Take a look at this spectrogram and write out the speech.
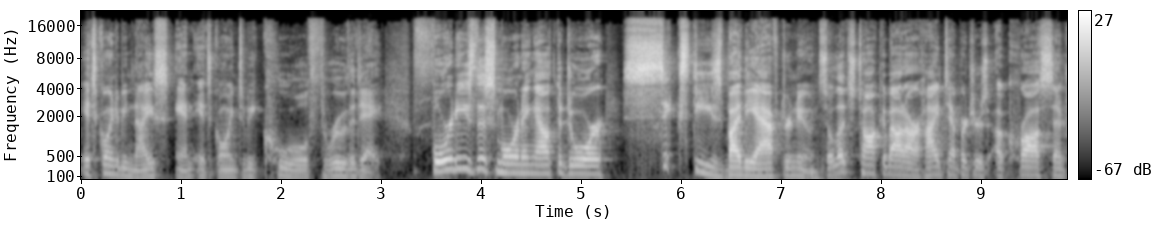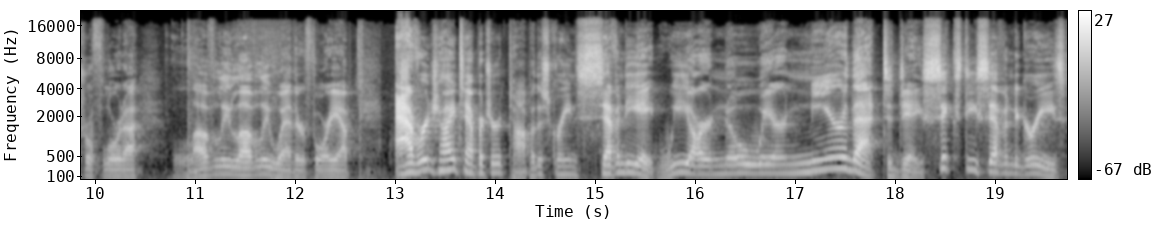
It's going to be nice and it's going to be cool through the day. 40s this morning out the door, 60s by the afternoon. So let's talk about our high temperatures across Central Florida. Lovely, lovely weather for you. Average high temperature, top of the screen, 78. We are nowhere near that today. 67 degrees,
